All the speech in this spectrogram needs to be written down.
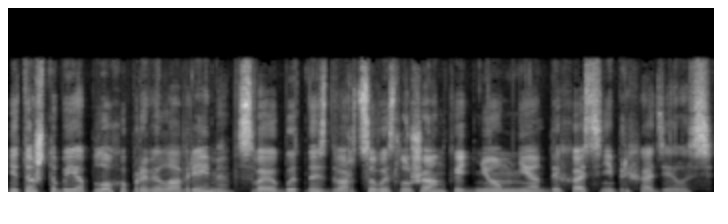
Не то чтобы я плохо провела время, в свою бытность дворцовой служанкой днем мне отдыхать не приходилось.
